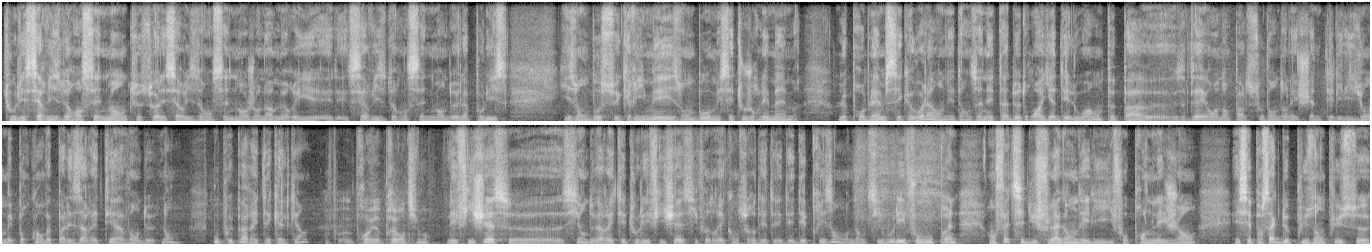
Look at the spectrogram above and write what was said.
Tous les services de renseignement, que ce soit les services de renseignement gendarmerie et les services de renseignement de la police, ils ont beau se grimer, ils ont beau, mais c'est toujours les mêmes. Le problème, c'est que voilà, on est dans un état de droit, il y a des lois, on peut pas. Euh, vous savez, on en parle souvent dans les chaînes de télévision, mais pourquoi on ne va pas les arrêter avant de Non, vous pouvez pas arrêter quelqu'un. Préventivement. Les fichesses, euh, si on devait arrêter tous les fichesses, il faudrait construire des, des, prisons. Donc, si vous voulez, il faut vous prendre. En fait, c'est du flagrant délit. Il faut prendre les gens, et c'est pour ça que de plus en plus, euh,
